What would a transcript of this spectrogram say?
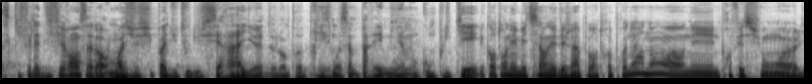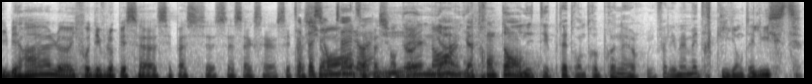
Ce qui fait la différence, alors moi je ne suis pas du tout du sérail de l'entreprise, moi ça me paraît éminemment compliqué. Et quand on est médecin, on est déjà un peu entrepreneur, non? On est une profession euh, libérale, il faut développer sa, ses, sa, sa, patientèle. Sa patientèle non, il, y a, 30 ans, on était peut-être entrepreneur, il fallait même être clientéliste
